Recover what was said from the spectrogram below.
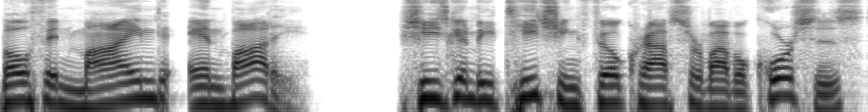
both in mind and body. She's going to be teaching Fieldcraft survival courses,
